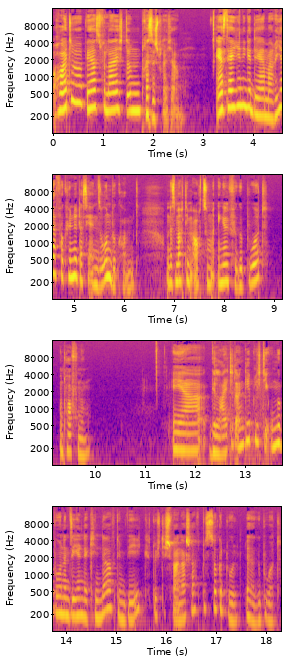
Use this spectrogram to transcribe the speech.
Heute wäre es vielleicht ein Pressesprecher. Er ist derjenige, der Maria verkündet, dass sie einen Sohn bekommt. Und das macht ihm auch zum Engel für Geburt und Hoffnung. Er geleitet angeblich die ungeborenen Seelen der Kinder auf dem Weg durch die Schwangerschaft bis zur Geduld, äh, Geburt.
